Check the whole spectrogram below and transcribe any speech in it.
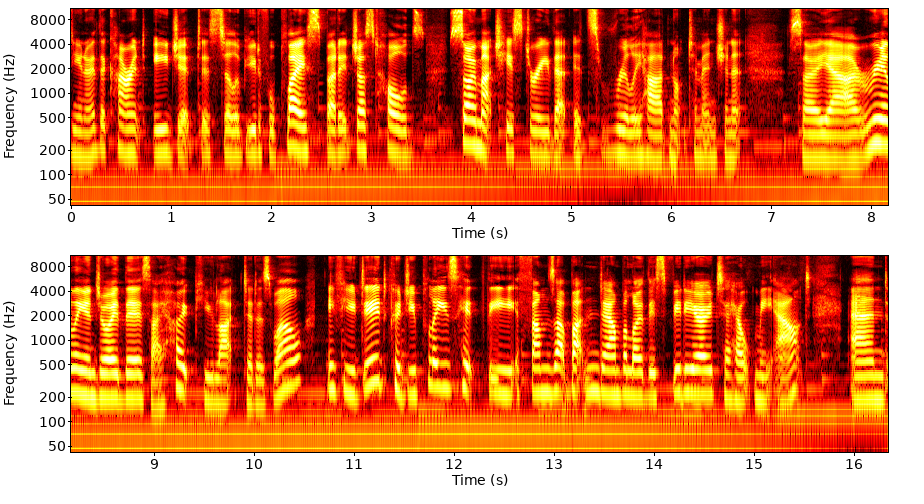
you know, the current Egypt is still a beautiful place, but it just holds so much history that it's really hard not to mention it. So, yeah, I really enjoyed this. I hope you liked it as well. If you did, could you please hit the thumbs up button down below this video to help me out? And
